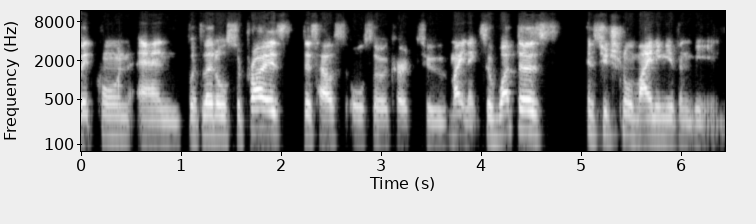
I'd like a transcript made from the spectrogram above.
Bitcoin and with little surprise, this has also occurred to mining. So what does institutional mining even mean?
